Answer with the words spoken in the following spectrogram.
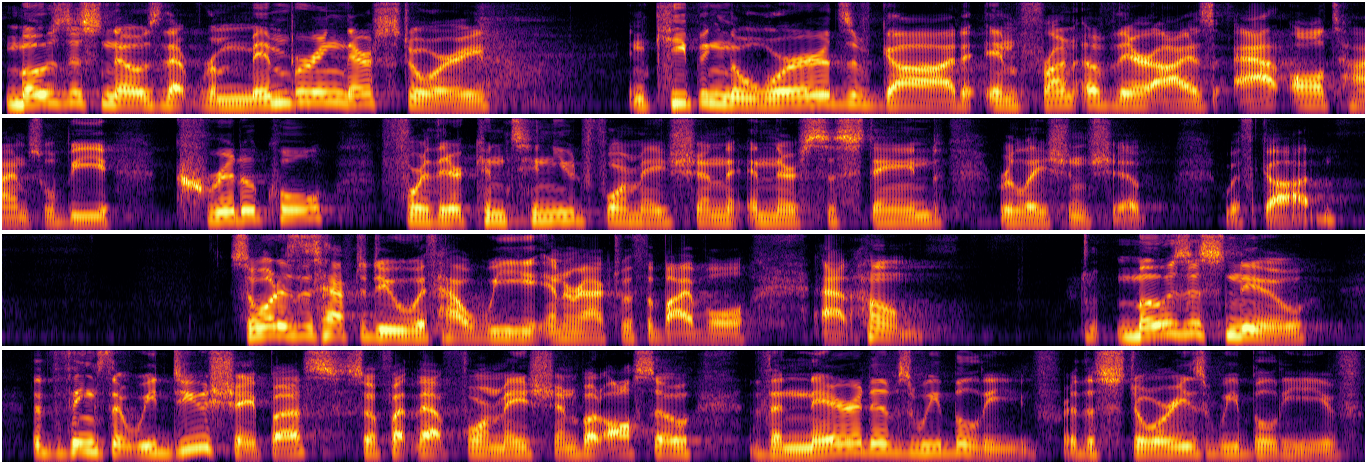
Moses knows that remembering their story and keeping the words of God in front of their eyes at all times will be critical for their continued formation and their sustained relationship with God. So, what does this have to do with how we interact with the Bible at home? Moses knew that the things that we do shape us, so that formation, but also the narratives we believe or the stories we believe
